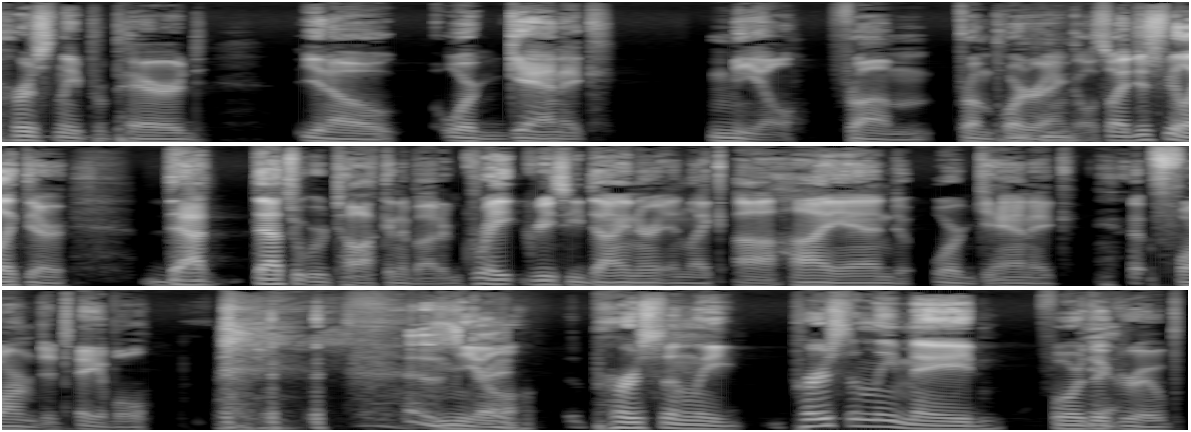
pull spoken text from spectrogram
personally prepared you know organic meal from from porter Mhm. engle so i just feel like they're that that's what we're talking about a great greasy diner and like a high end organic farm to table meal personally personally made for the Yeah. group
